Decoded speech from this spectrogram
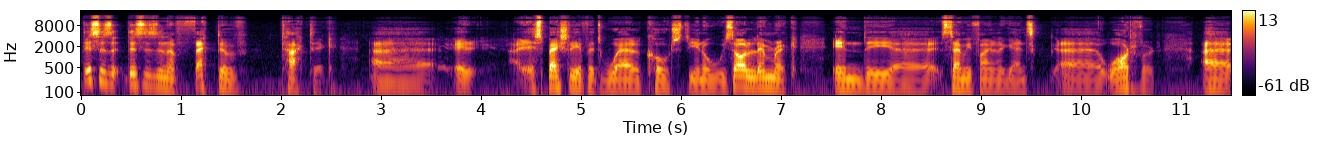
this is this is an effective tactic, uh, it, especially if it's well coached. You know, we saw Limerick in the uh, semi final against uh, Waterford, uh,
